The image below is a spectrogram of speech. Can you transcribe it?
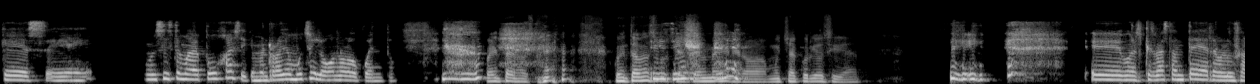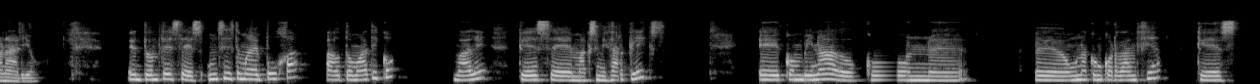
que es eh, un sistema de pujas y que me enrollo mucho y luego no lo cuento. Cuéntanos, cuéntanos porque pero mucha curiosidad. Sí. Eh, bueno, es que es bastante revolucionario. Entonces es un sistema de puja automático, ¿vale? Que es eh, maximizar clics, eh, combinado con una concordancia, que es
